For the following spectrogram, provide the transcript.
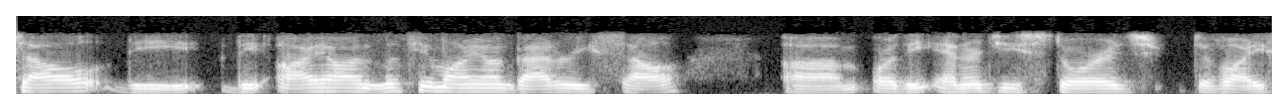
cell, the the ion lithium ion battery cell, um, or the energy storage device,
